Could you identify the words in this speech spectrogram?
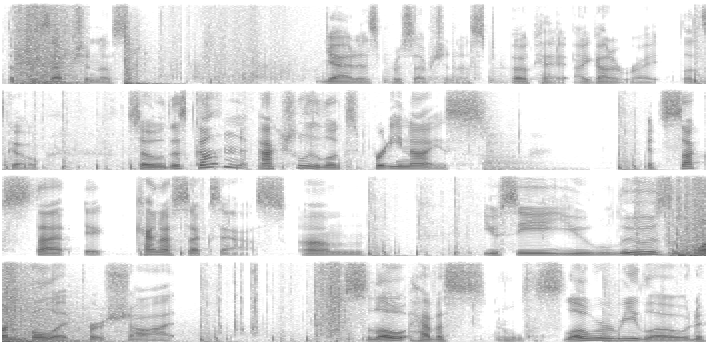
the Perceptionist. Yeah, it is Perceptionist. Okay, I got it right. Let's go. So this gun actually looks pretty nice. It sucks that it kind of sucks ass. Um, you see, you lose one bullet per shot. Slow, have a slower reload.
